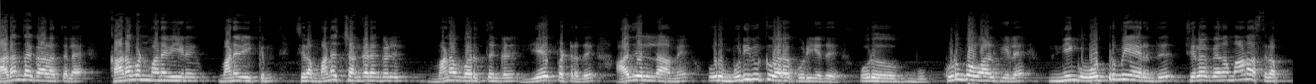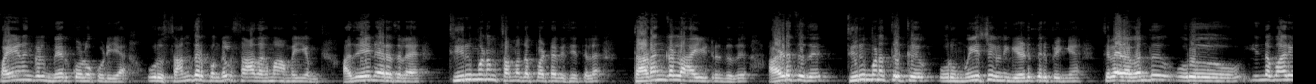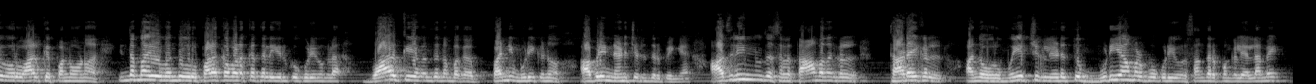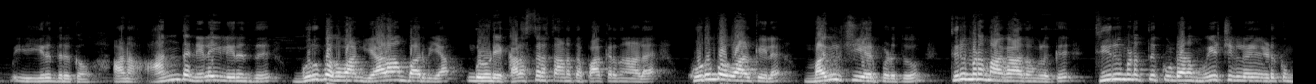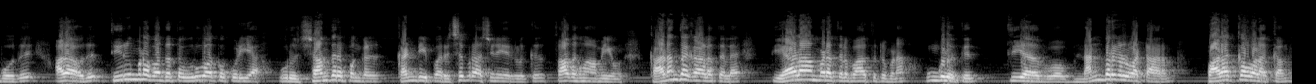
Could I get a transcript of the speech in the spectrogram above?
கடந்த காலத்தில் கணவன் மனைவி மனைவிக்கும் சில மனச்சங்கடங்கள் மன வருத்தங்கள் ஏற்பட்டது. அது எல்லாமே ஒரு முடிவுக்கு வரக்கூடியது. ஒரு குடும்ப வாழ்க்கையில் நீங்கள் ஒற்றுமையாக இருந்து சில விதமான சில பயணங்கள் மேற்கொள்ளக்கூடிய ஒரு சந்தர்ப்பங்கள் சாதகமாக அமையும். அதே நேரத்தில் திருமணம் சம்பந்தப்பட்ட விஷயத்தில் தடங்கள் ஆகிட்டு இருந்தது. அடுத்தது திருமணத்துக்கு ஒரு முயற்சிகள் நீங்கள் எடுத்திருப்பீங்க. சிலரை வந்து ஒரு இந்த மாதிரி ஒரு வாழ்க்கை பண்ணணும். இந்த மாதிரி வந்து ஒரு பழக்க வழக்கத்தில் இருக்கக்கூடியவங்கள வாழ்க்கையை வந்து நம்ம பண்ணி முடிக்கணும் அப்படின்னு நினச்சிட்டு இருந்திருப்பீங்க. அதுலேயும் இந்த சில தாமதங்கள் தடைகள் அந்த ஒரு முயற்சிகள் எடுத்து முடியாமல் போகக்கூடிய ஒரு சந்தர்ப்பங்கள் எல்லாமே இருந்திருக்கும். ஆனால் அந்த நிலையில் இருந்து குரு பகவான் ஏழாம் பார்வையாக உங்களுடைய கலஸ்தரஸ்தானத்தை பார்க்கறதுனால குடும்ப வாழ்க்கையில மகிழ்ச்சி ஏற்படுத்தும் திருமணம் ஆகாதவங்களுக்கு திருமணத்துக்கு உண்டான முயற்சிகளை எடுக்கும்போது அதாவது திருமண பந்தத்தை உருவாக்கக்கூடிய ஒரு சந்தர்ப்பங்கள் கண்டிப்பா ரிஷபராசினியர்களுக்கு சாதகமாக அமையும். கடந்த காலத்துல ஏழாம் இடத்துல பார்த்துட்டோம்னா உங்களுக்கு நண்பர்கள் வட்டாரம் பழக்க வழக்கம்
